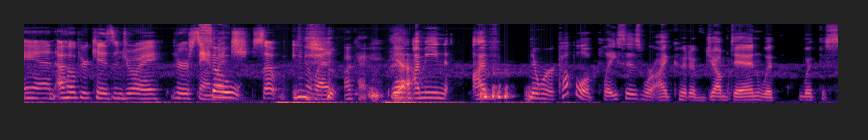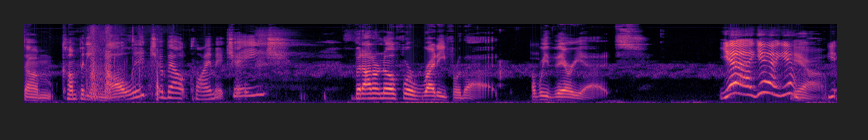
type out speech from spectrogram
and I hope your kids enjoy their sandwich. So, you know what? Okay. Yeah. I mean, I've there were a couple of places where I could have jumped in with with some company knowledge about climate change, but I don't know if we're ready for that. Are we there yet? Yeah, yeah, yeah. Yeah. Y-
